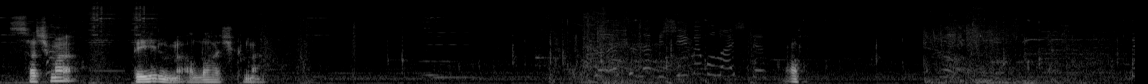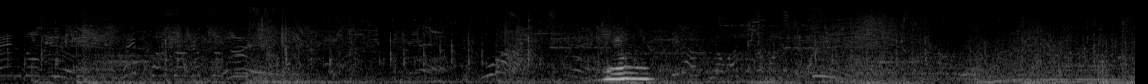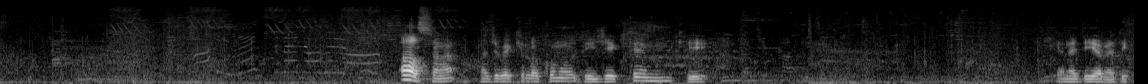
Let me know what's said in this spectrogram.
saçma değil mi Allah aşkına? Al sana Hacı Bekir lokumu diyecektim ki Gene diyemedik.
